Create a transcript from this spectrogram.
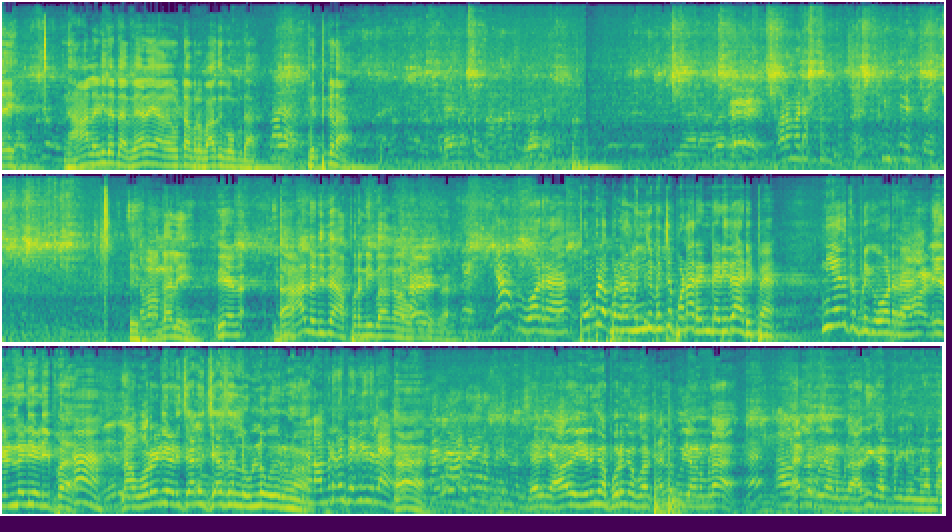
ஏய் நாலு அடி தட்டா வேலையாக விட்டு அப்புறம் பார்த்துக்கோம்டா பெத்துக்கடா நாலு அடி தான் அப்புறம் நீ பார்க்கலாம் ஏன் ஓடுற? பொம்பளை பொண்ணு மிஞ்சி மிஞ்சி போனா ரெண்டு அடி தான் அடிப்பேன். நீ எதுக்கு இப்படி ஓடுற? நீ ரெண்டு அடி அடிப்ப. ஆ. நான் ஒரு அடி அடிச்சாலும் ஸ்டேஷன்ல உள்ள போயிடணும். அப்படிதான் தெரியுதுல. சரிங்க அது இருங்க பொறுங்க கல்லு புதியானும்ல கல்லு புதியானும்ல அதையும் நம்ம.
